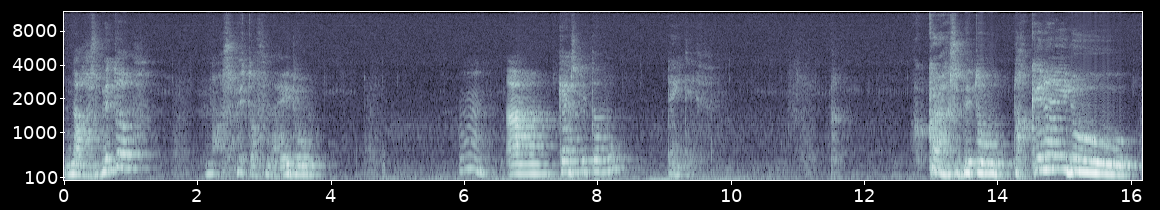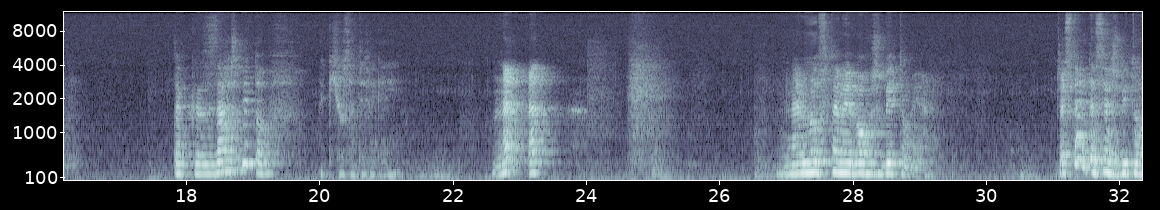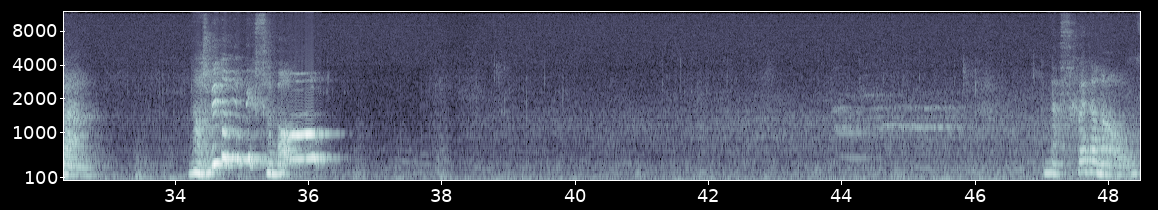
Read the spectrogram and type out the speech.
Na hřbitov? Na hřbitov nejdu. Hmm. A ke hřbitovu? Dejtiv. Ke hřbitovu taky nejdu. Tak za hřbitov. Accusative again. Ne, ne. Nemluvte mi o hřbitově. Přestaňte se hřbitovem. Na hřbitově bych se bál. Naschledanou.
